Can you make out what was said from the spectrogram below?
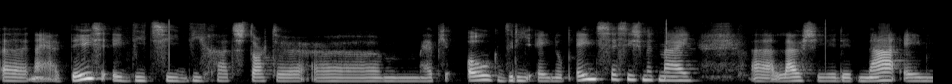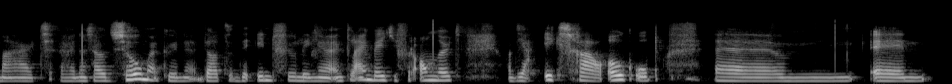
Uh, nou ja, deze editie die gaat starten, um, heb je ook drie 1 op 1 sessies met mij. Uh, luister je dit na 1 maart, uh, dan zou het zomaar kunnen dat de invullingen een klein beetje verandert. Want ja, ik schaal ook op. Um, en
